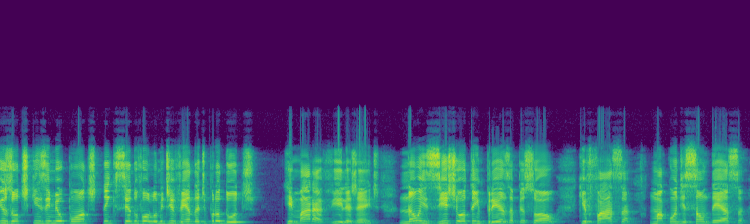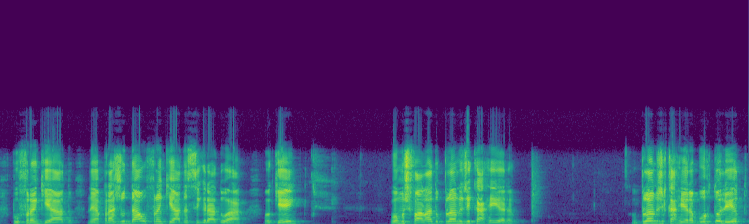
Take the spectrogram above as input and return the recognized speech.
e os outros 15 mil pontos tem que ser do volume de venda de produtos. Que maravilha, gente! Não existe outra empresa, pessoal, que faça uma condição dessa para o franqueado, né? Para ajudar o franqueado a se graduar, ok? Vamos falar do plano de carreira. O plano de carreira Bortoleto,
